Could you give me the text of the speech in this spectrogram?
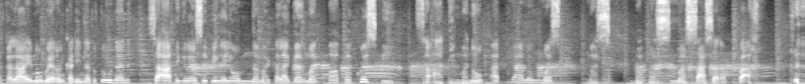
akalain mo meron ka din natutunan sa ating recipe ngayon na talagang magpapa-crispy sa ating manok at lalong mas mas mas masasarap pa.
